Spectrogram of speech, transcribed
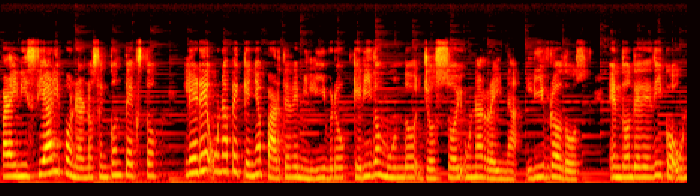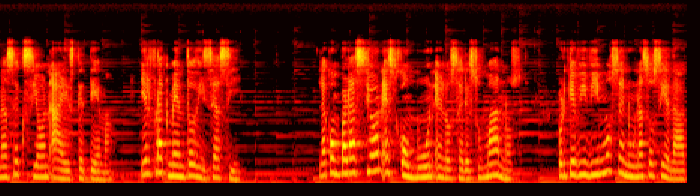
Para iniciar y ponernos en contexto, leeré una pequeña parte de mi libro Querido Mundo, Yo Soy una Reina, libro 2, en donde dedico una sección a este tema. Y el fragmento dice así. La comparación es común en los seres humanos, porque vivimos en una sociedad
